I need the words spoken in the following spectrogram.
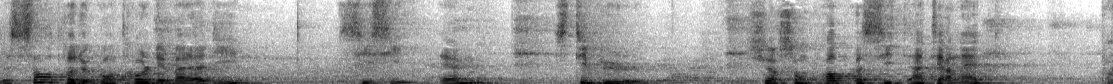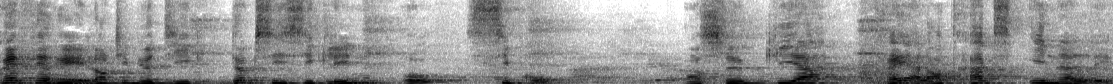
Le Centre de contrôle des maladies, CCM, stipule sur son propre site internet préférer l'antibiotique doxycycline au Cipro, en ce qui a trait à l'anthrax inhalé.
